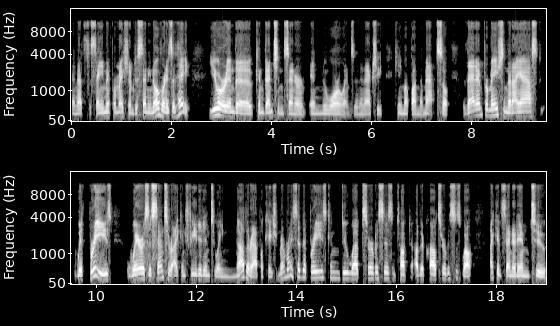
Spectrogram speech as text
and that's the same information I'm just sending over, and it said, hey, you are in the convention center in New Orleans, and it actually came up on the map. So that information that I asked with Breeze, where is the sensor, I can feed it into another application. Remember I said that Breeze can do web services and talk to other cloud services? Well, I can send it into,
